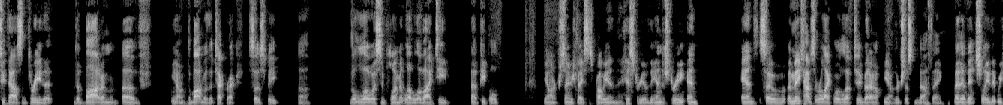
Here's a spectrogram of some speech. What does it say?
2003, the, the bottom of, you know, the bottom of the tech wreck, so to speak, uh, the lowest employment level of IT uh, people you know, on a percentage basis, probably in the history of the industry. And and so uh, many times they were like, "Well, we'd love to, but I don't," you know, there's just nothing. But eventually, that we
